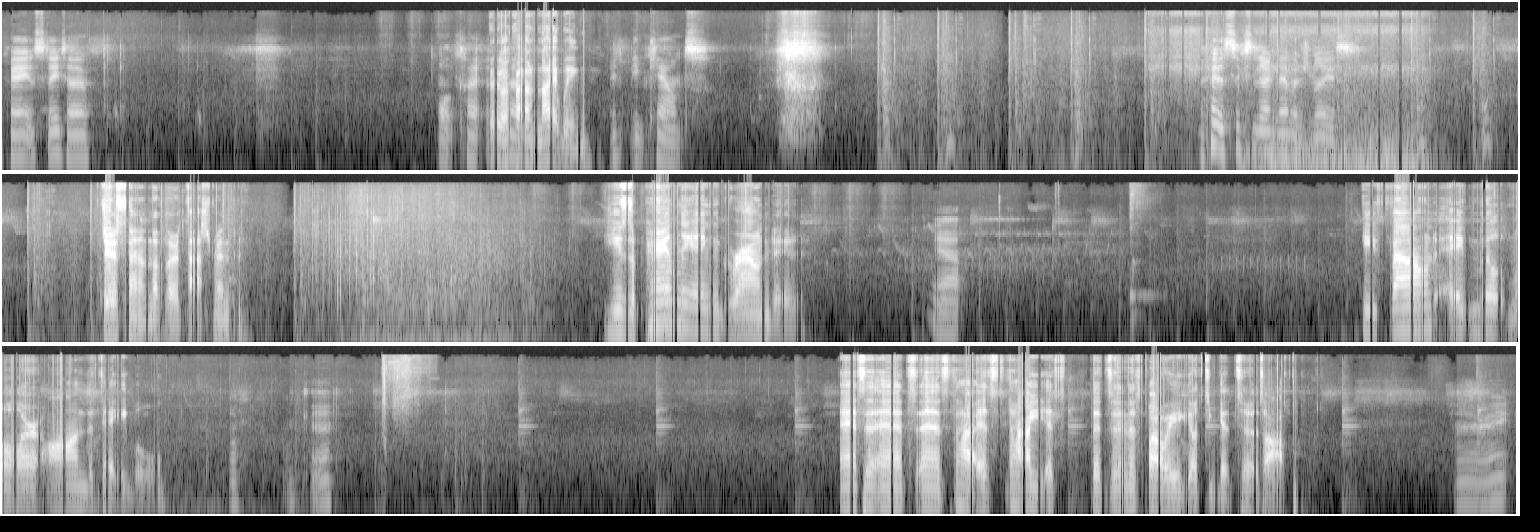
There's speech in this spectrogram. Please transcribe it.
Okay, it's daytime. Oh, it, ki- it, Oh, I found Nitewing. it, it counts. Sixty-nine damage, nice. Just another attachment. He's apparently in grounded. Yeah. He found a milk molar on the table. Okay. And it's and it's and it's how it's how it's it's in the spot where you go to get to the top. Alright. Yeah.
